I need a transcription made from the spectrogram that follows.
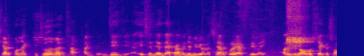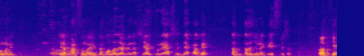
শেয়ার করলে কিছু হলো ছাড় থাকবে। জি জি। এসে যে দেখাবে যে ভিডিওটা শেয়ার করে আসছি ভাই তাদের জন্য অবশ্যই একটা সম্মানিত সেটা পার্সোনাল এটা বলা যাবে না শেয়ার করে আসে দেখাবে তারপর তাদের জন্য একটা স্পেশাল ওকে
